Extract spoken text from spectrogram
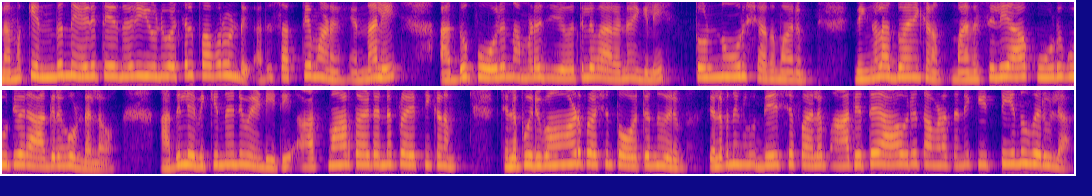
നമുക്ക് എന്ത് നേടിത്തരുന്ന ഒരു യൂണിവേഴ്സൽ പവർ ഉണ്ട്. അത് സത്യമാണ്. എന്നാൽ അതുപോലും നമ്മുടെ ജീവിതത്തിൽ വരണമെങ്കിൽ തൊണ്ണൂറ് ശതമാനം. നിങ്ങൾ അധ്വാനിക്കണം. മനസ്സിൽ ആ കൂട് കൂട്ടിയ ഒരു ആഗ്രഹം ഉണ്ടല്ലോ. അത് ലഭിക്കുന്നതിന് വേണ്ടിയിട്ട് ആത്മാർത്ഥമായിട്ട് തന്നെ പ്രയത്നിക്കണം. ചിലപ്പോൾ ഒരുപാട് പ്രാവശ്യം തോറ്റെന്ന് വരും. ചിലപ്പോൾ നിങ്ങൾ ഉദ്ദേശിച്ച ഫലം ആദ്യത്തെ ആ ഒരു തവണ തന്നെ കിട്ടിയെന്നും വരില്ല.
